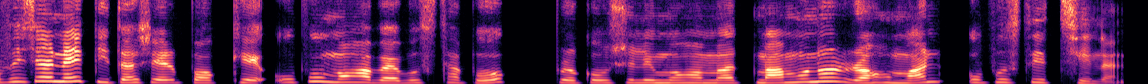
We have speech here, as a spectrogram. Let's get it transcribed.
অভিযানে তিতাসের পক্ষে উপমহাব্যবস্থাপক প্রকৌশলী মোহাম্মদ মামুনুর রহমান উপস্থিত ছিলেন।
